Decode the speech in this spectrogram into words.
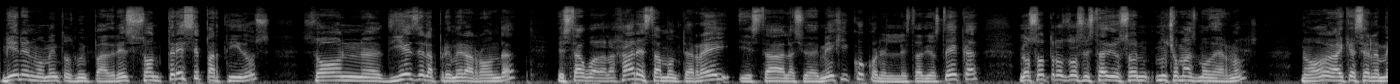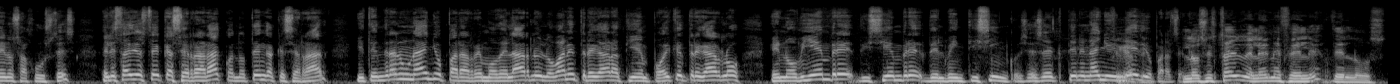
Vienen momentos muy padres. Son 13 partidos, son 10 de la primera ronda. Está Guadalajara, está Monterrey y está la Ciudad de México con el Estadio Azteca. Los otros dos estadios son mucho más modernos. No, hay que hacerle menos ajustes. El Estadio Azteca cerrará cuando tenga que cerrar y tendrán un año para remodelarlo y lo van a entregar a tiempo. Hay que entregarlo en noviembre, diciembre del 25. O sea, tienen año y medio para hacerlo. Los estadios de la NFL, de los,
